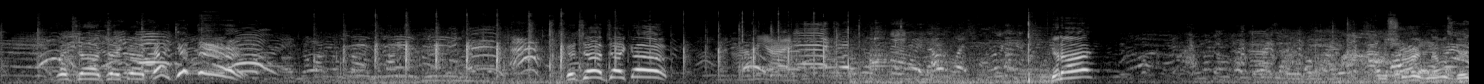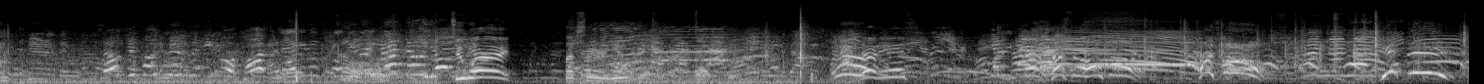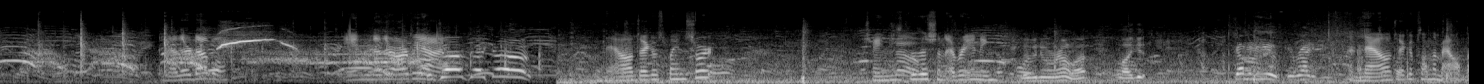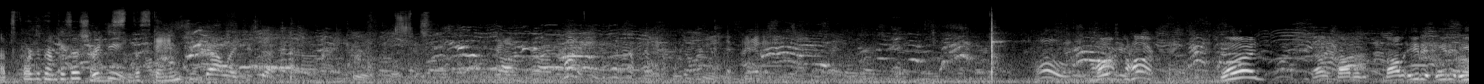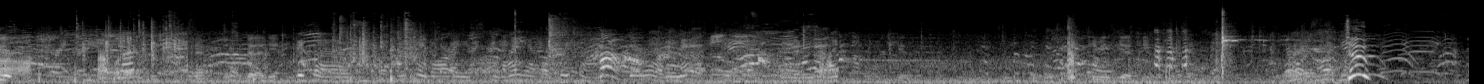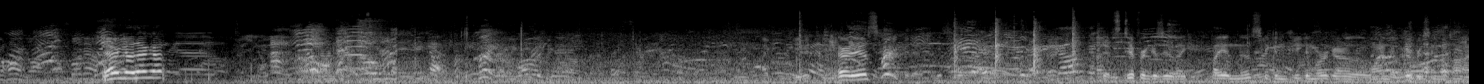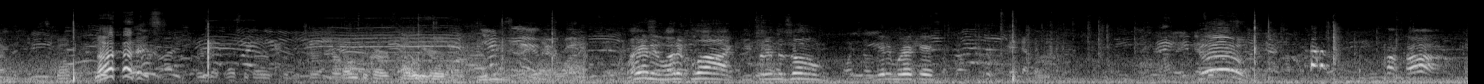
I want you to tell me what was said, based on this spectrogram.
Good job, Jakhob. Hey, get there. Good job, Jakhob. Good eye. He was striding. That was good. Too wide. Left center again. There it is. Hustle, hustle. Hustle. Get me. Another double. And another Good RBI. job, Jakhob. Now Jakhob's playing short. Changes position every inning. Moving him around. I like it. Coming to you. Get ready. And now Jakhob's on the mound. That's four different positions this game. Shoot that way. Two steps. One. No, Bobble, Bobble, eat it, eat it, eat it. Bobbled it. because you can't always, and I have a free time dinner every night. And I Two. There you go, there you go. There it is. It's different because he's like playing this. He can he can work out of the windup every single time. Nice. That was the curve. That was the curve. Landon, let it fly. Keep it in the zone. Get him, Ricky. Go!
